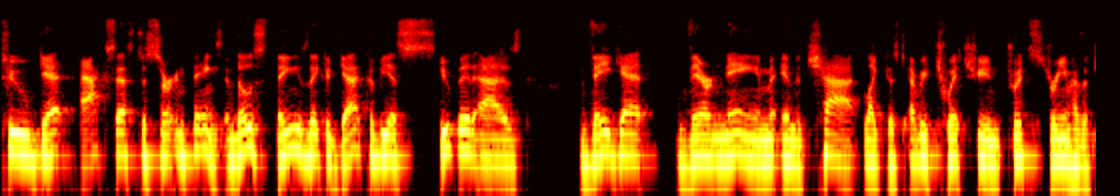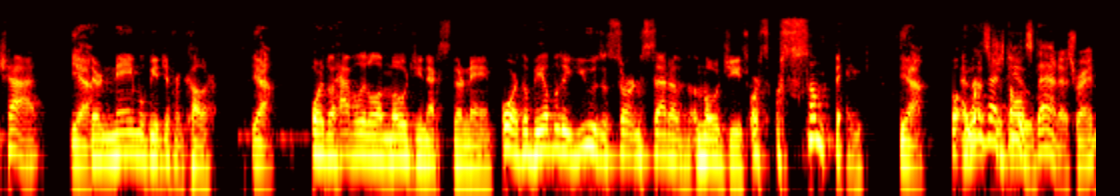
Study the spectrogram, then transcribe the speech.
to get access to certain things. And those things they could get could be as stupid as they get their name in the chat, like because every Twitch stream, Twitch stream has a chat, Yeah. their name will be a different color. Yeah. Or they'll have a little emoji next to their name, or they'll be able to use a certain set of emojis or, or something. Yeah. But And what that's does that just do? all status, right?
